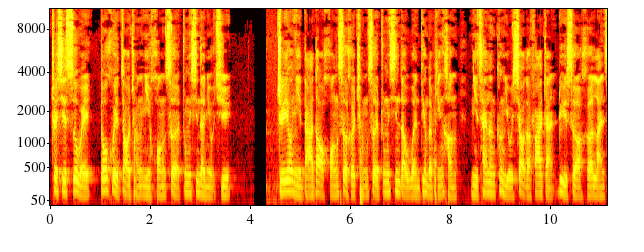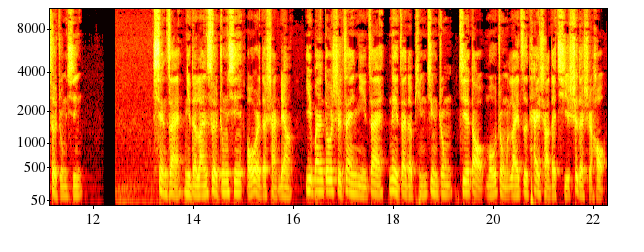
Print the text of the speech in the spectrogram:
这些思维都会造成你黄色中心的扭曲。只有你达到黄色和橙色中心的稳定的平衡，你才能更有效的发展绿色和蓝色中心。现在你的蓝色中心偶尔的闪亮，一般都是在你在内在的平静中接到某种来自太傻的启示的时候，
